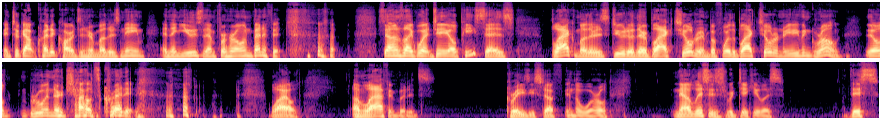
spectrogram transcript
and took out credit cards in her mother's name and then used them for her own benefit. Sounds like what JLP says black mothers do to their black children before the black children are even grown. They'll ruin their child's credit. Wild. I'm laughing, but it's crazy stuff in the world. Now, this is ridiculous. This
